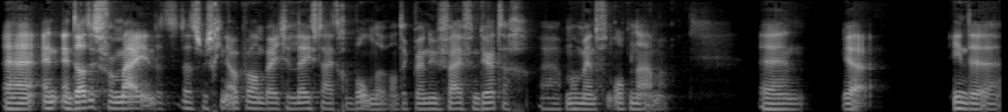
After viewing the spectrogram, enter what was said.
Eh, en, en dat is voor mij, en dat, dat is misschien ook wel een beetje leeftijd gebonden, want ik ben nu 35 eh, op het moment van opname. En ja, in de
